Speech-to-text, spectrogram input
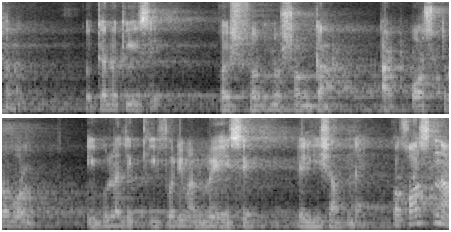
খারাপ। কেন কি হয়েছে হয় স্বর্ণ সংখ্যা আর অস্ত্র বল, এগুলা যে কি পরিমাণ লই আইছে এর হিসাব নাই। কস না।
